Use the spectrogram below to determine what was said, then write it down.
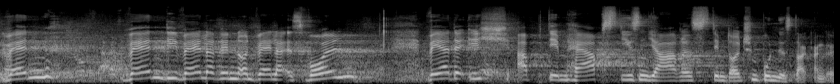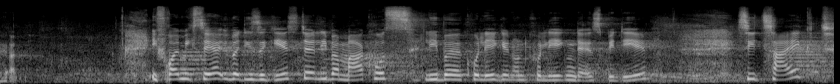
wenn, wenn die Wählerinnen und Wähler es wollen, werde ich ab dem Herbst diesen Jahres dem Deutschen Bundestag angehören. Ich freue mich sehr über diese Geste, lieber Markus, liebe Kolleginnen und Kollegen der SPD. Sie zeigt,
